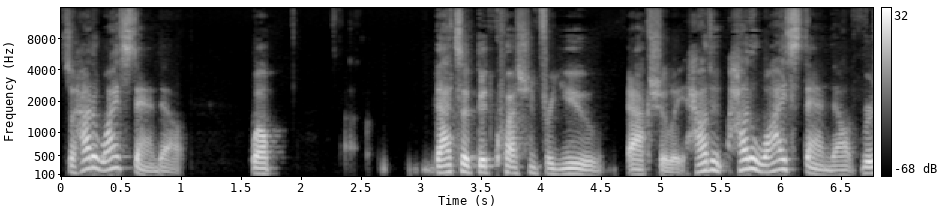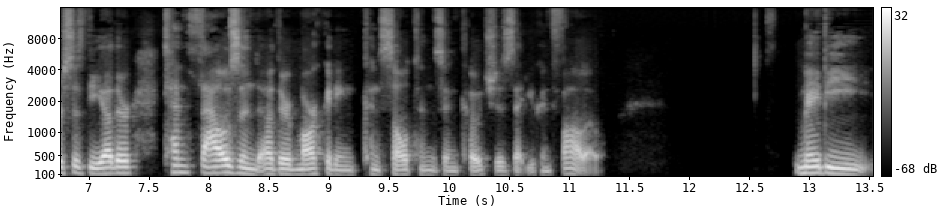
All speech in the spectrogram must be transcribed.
So how do I stand out? Well, that's a good question for you actually. How do how do i stand out versus the other 10,000 other marketing consultants and coaches that you can follow? Maybe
